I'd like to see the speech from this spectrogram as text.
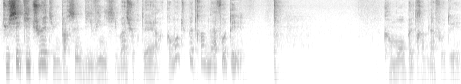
Tu sais qui tu es, tu es une personne divine ici-bas sur terre. Comment tu peux être amené à fauter? Comment on peut être amené à fauter?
